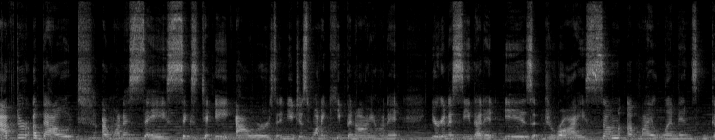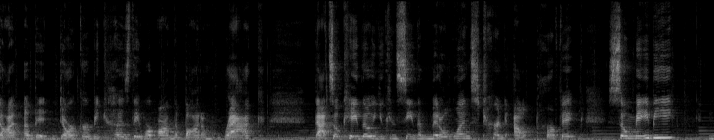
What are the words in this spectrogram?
After about, I wanna say six to eight hours, and you just wanna keep an eye on it, you're gonna see that it is dry. Some of my lemons got a bit darker because they were on the bottom rack. That's okay though, you can see the middle ones turned out perfect. So maybe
